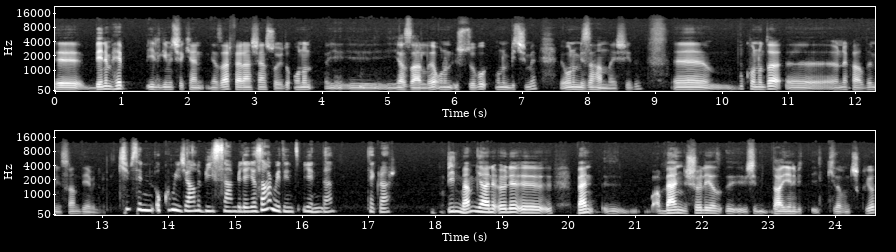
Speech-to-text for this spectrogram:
e, benim hep ilgimi çeken yazar Ferhan Şensoy'du. Onun e, e, yazarlığı, onun üslubu, onun biçimi ve onun mizah anlayışıydı. E, bu konuda e, örnek aldığım insan diyebilirim. Kimsenin okumayacağını bilsen bile yazar mıydın yeniden tekrar? Bilmem yani öyle e, ben e, ben şöyle yaz, e, şimdi daha yeni bir kitabım çıkıyor.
